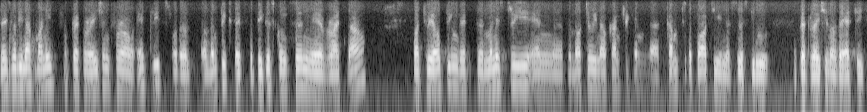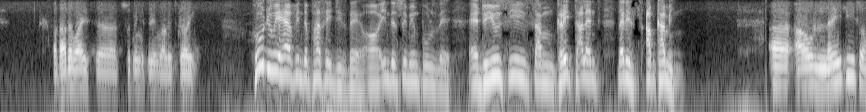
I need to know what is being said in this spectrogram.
there's not enough money for preparation for our athletes for the Olympics. That's the biggest concern we have right now. But we're hoping that the ministry and uh, the lotto in our country can uh, come to the party and assist in the preparation of the athletes. But otherwise, uh, swimming is doing well. It's growing. Who do we have in the passages there or in the swimming pools there? Uh, do you see some great talent that is upcoming? Uh, our ladies or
